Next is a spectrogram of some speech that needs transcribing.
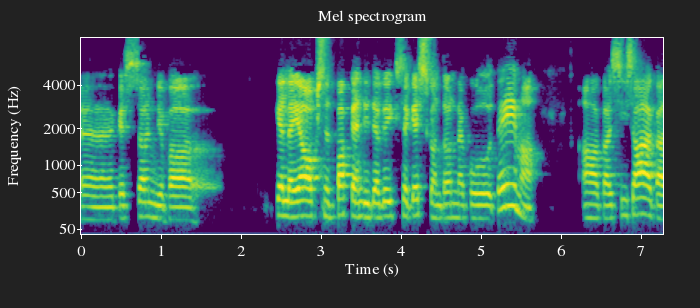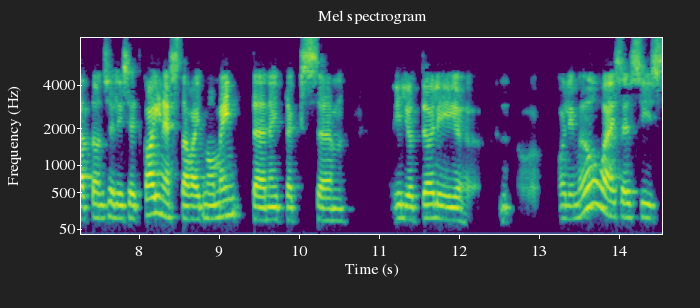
äh, kes on juba, kelle jaoks need pakendid ja kõik see keskkond on nagu teema. aga siis aeg-ajalt on selliseid kainestavaid momente, näiteks ähm, hiljuti oli olime õues ja siis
